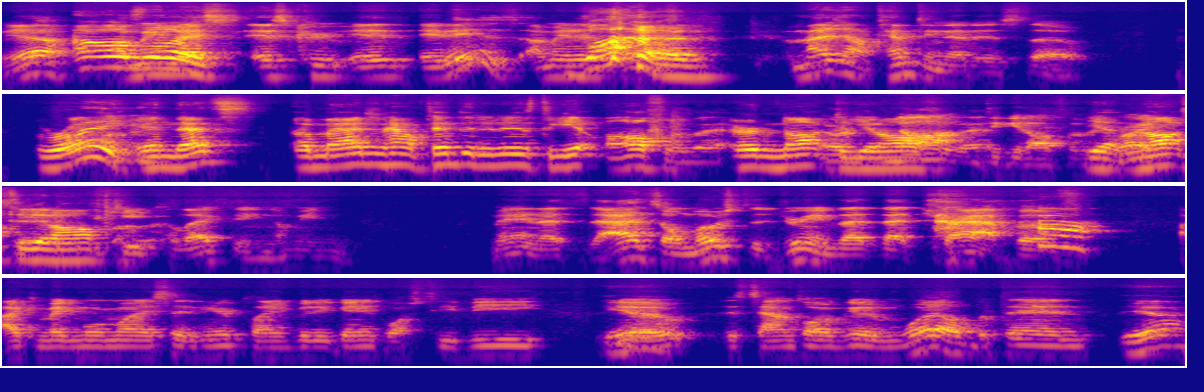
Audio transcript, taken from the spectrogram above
Yeah, I was mean, like- it's, it's it, it is. I mean, it's, But imagine how tempting that is, though. right, mean- and that's imagine how tempted it is to get off of that, or not to get not off of it. to get off of it. Yeah, right, not to get off of keep it. collecting. I mean, man, that's that's almost the dream. That that trap of I can make more money sitting here playing video games, watch TV. You yeah, know, it sounds all good and well, but then yeah.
